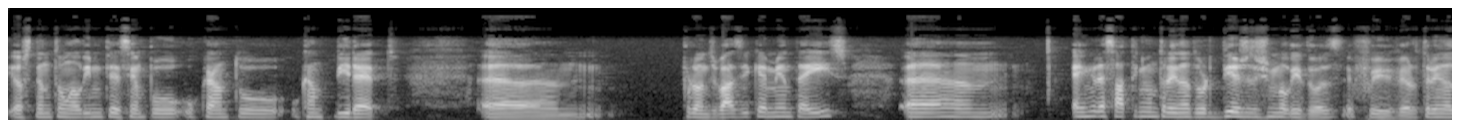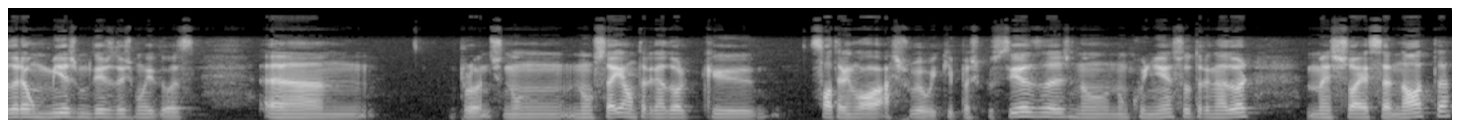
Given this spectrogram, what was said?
eles tentam ali meter sempre o, o canto, o canto direto. Uh, pronto, basicamente é isso. Uh, é engraçado, tinha um treinador desde 2012. Eu fui ver, o treinador é o mesmo desde 2012. Um, pronto, não, não sei, é um treinador que só treinou, acho eu, equipas escocesas. Não, não conheço o treinador, mas só essa nota.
